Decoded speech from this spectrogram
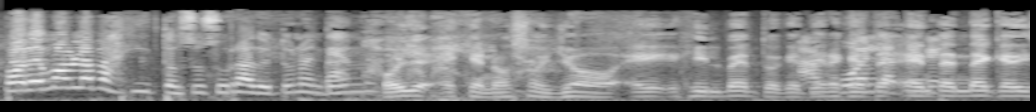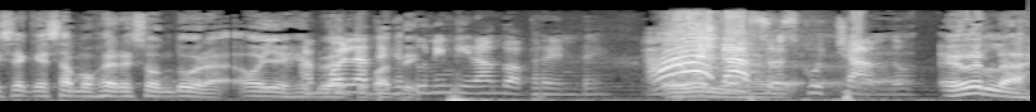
Podemos hablar bajito, susurrado, y tú no entiendes. Oye, es que no soy yo, eh, Gilberto, el que tiene que entender que dice que esas mujeres son duras. Oye, Gilberto, Acuérdate que ti. tú ni mirando aprende. Es ¿Qué verdad. caso escuchando? Es verdad.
